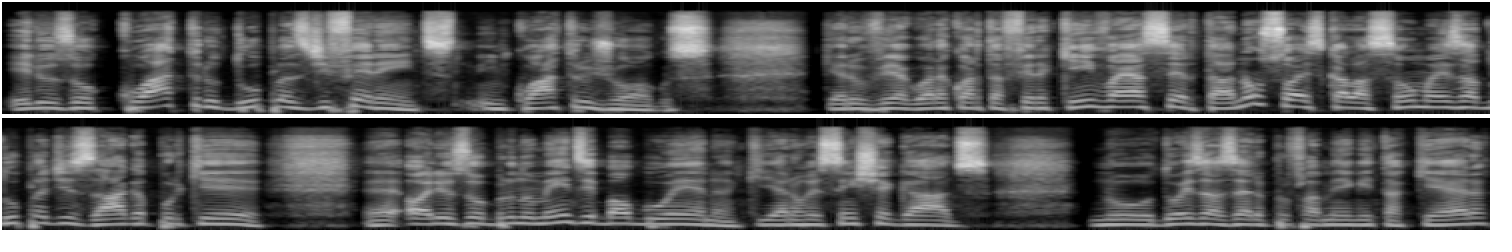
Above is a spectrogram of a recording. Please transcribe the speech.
ele usou quatro duplas diferentes em quatro jogos. Quero ver agora quarta-feira quem vai acertar, não só a escalação, mas a dupla de zaga, porque é, olha, ele usou Bruno Mendes e Balbuena, que eram recém-chegados no 2 a 0 para o Flamengo em Itaquera.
